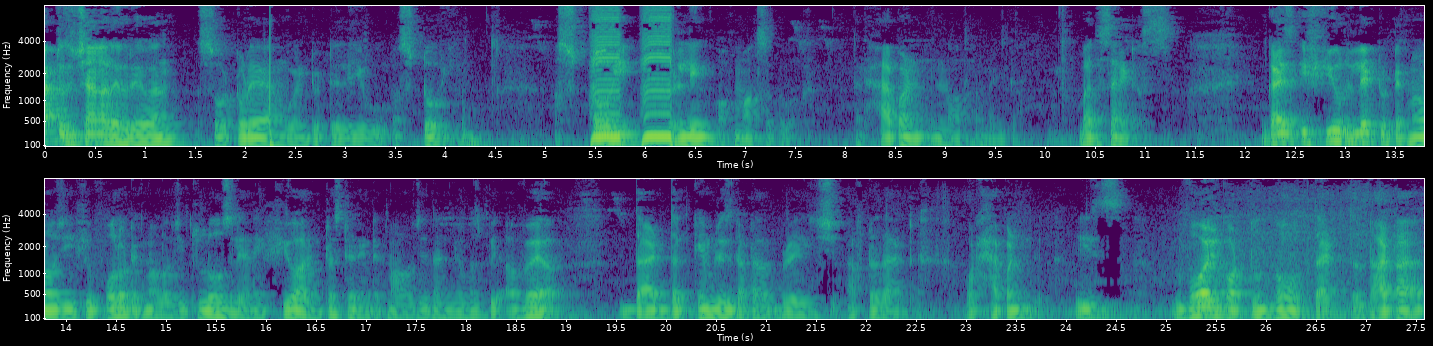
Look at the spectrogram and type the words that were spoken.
Back to the channel everyone. So today I'm going to tell you a story. A story thrilling of Mark Zuckerberg that happened in North America by the senators. Guys, if you relate to technology, if you follow technology closely and if you are interested in technology, then you must be aware that the Cambridge data breach after that what happened is world got to know that the data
